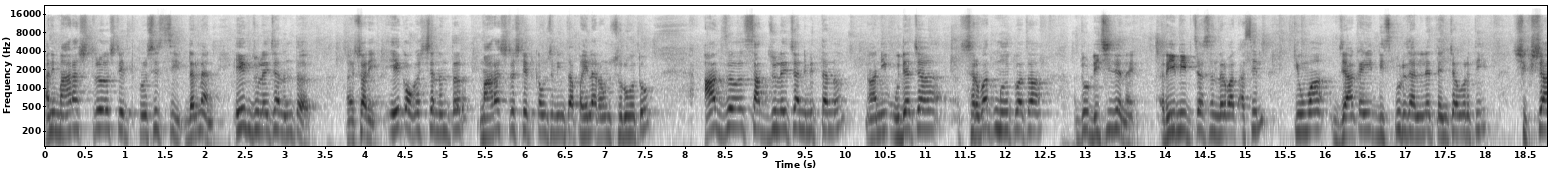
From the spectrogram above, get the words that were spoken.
आणि महाराष्ट्र स्टेट प्रोसेसची दरम्यान एक जुलैच्या नंतर सॉरी एक ऑगस्टच्या नंतर महाराष्ट्र स्टेट काउन्सिलिंगचा पहिला राऊंड सुरू होतो. आज सात जुलैच्या निमित्तानं आणि उद्याच्या सर्वात महत्त्वाचा जो डिसिजन आहे रिनीटच्या संदर्भात असेल किंवा ज्या काही डिस्प्यूट झालेल्या आहेत त्यांच्यावरती शिक्षा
